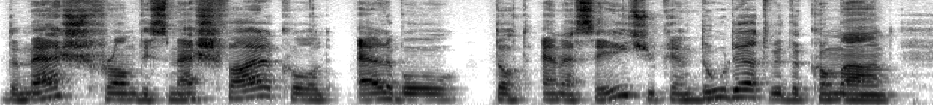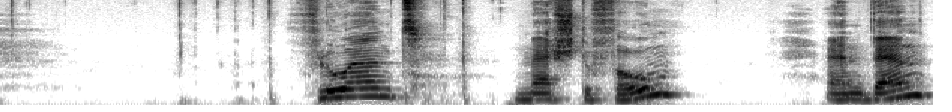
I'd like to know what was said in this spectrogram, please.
the mesh from this mesh file called elbow.msh. You can do that with the command fluent mesh to foam and then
